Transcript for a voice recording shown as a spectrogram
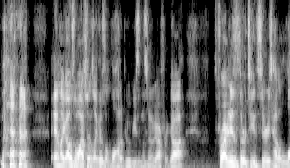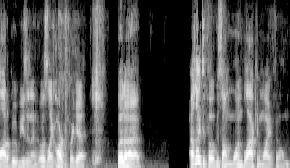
and like I was watching, I was like, "There's a lot of boobies in this movie." I forgot. Friday the Thirteenth series had a lot of boobies in it. It was like hard to forget. But uh, I'd like to focus on one black and white film,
